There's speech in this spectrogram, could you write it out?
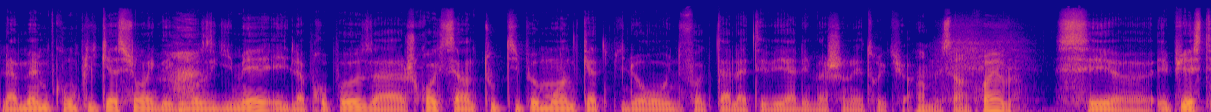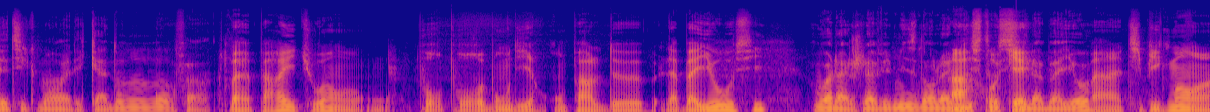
la même complication avec des grosses guillemets et il la propose à, je crois que c'est un tout petit peu moins de 4000 euros une fois que tu as la TVA, les machins, les trucs, tu vois. Non, mais c'est incroyable. C'est, euh, Et puis esthétiquement, elle est canon. Enfin, Bah, pareil, tu vois, on- pour, pour rebondir, on parle de la Bayo aussi. voilà, je l'avais mise dans la Ah, liste aussi, la Bayo. Bah, typiquement,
